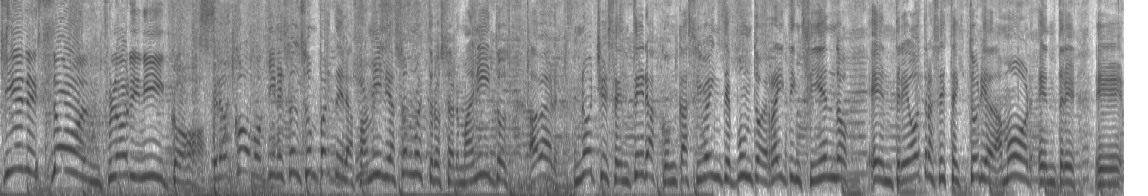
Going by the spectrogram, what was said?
¿Quiénes son Flor y Nico? Pero ¿cómo? ¿Quiénes son? Son parte de la familia, son nuestros hermanitos. A ver, noches enteras con casi 20 puntos de rating siguiendo, entre otras, esta historia de amor entre eh,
